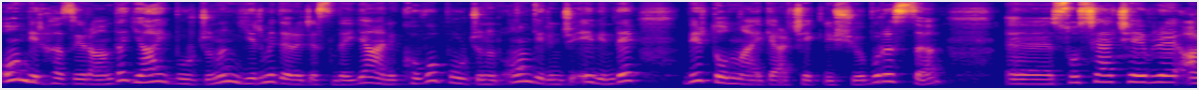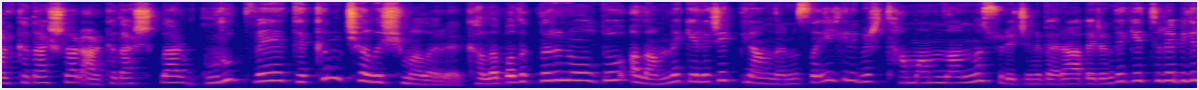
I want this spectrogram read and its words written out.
11 Haziran'da Yay burcunun 20 derecesinde yani Kova burcunun 11. evinde bir dolunay gerçekleşiyor. Burası e, sosyal çevre, arkadaşlar, arkadaşlıklar, grup ve takım çalışmaları, kalabalıkların olduğu alan ve gelecek planlarınızla ilgili bir tamamlanma sürecini beraberinde getirebilir.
